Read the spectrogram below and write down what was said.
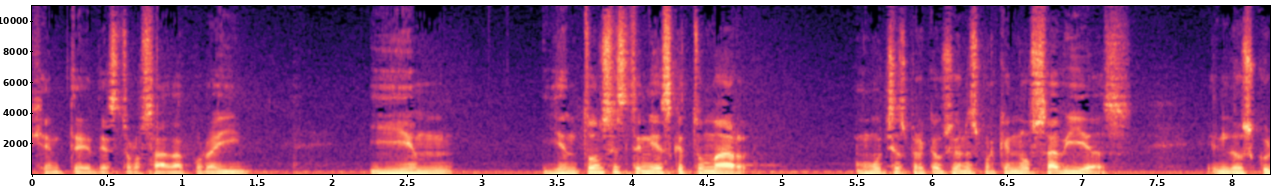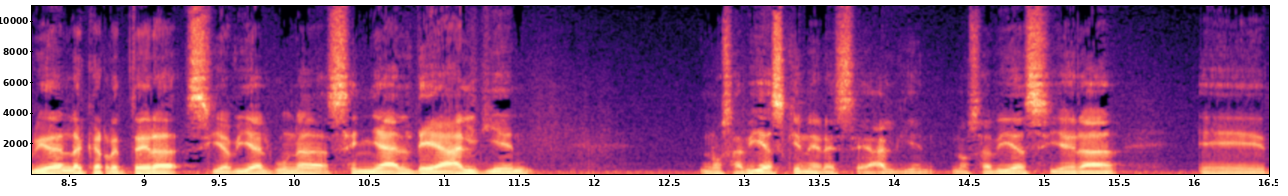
gente destrozada por ahí. Y, em, y entonces tenías que tomar muchas precauciones porque no sabías en la oscuridad en la carretera si había alguna señal de alguien, no sabías quién era ese alguien, no sabías si era eh,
